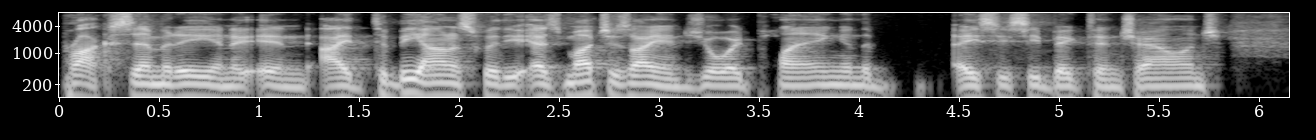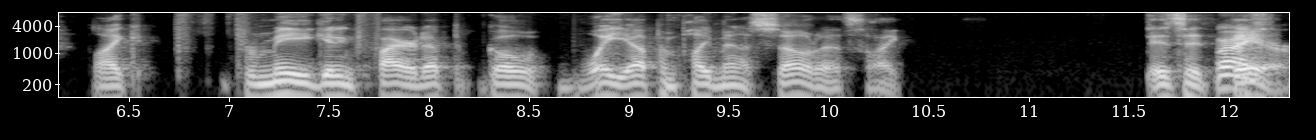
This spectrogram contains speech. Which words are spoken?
proximity and and I to be honest with you, as much as I enjoyed playing in the ACC Big Ten Challenge, like for me, getting fired up to go way up and play Minnesota, it's like, is it right. there?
